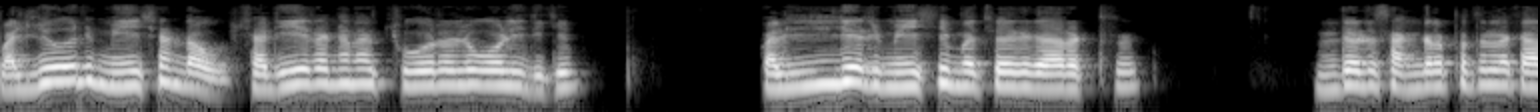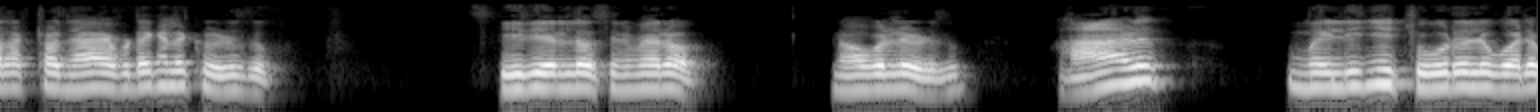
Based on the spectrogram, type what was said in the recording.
വലിയൊരു മീശ ഉണ്ടാവും. ശരീരം ഇങ്ങനെ ചൂരൽ പോലെ ഇരിക്കും. വലിയൊരു മീശയും വെച്ച ഒരു ക്യാരക്ടർ എന്റെ ഒരു സങ്കല്പത്തിലുള്ള ക്യാരക്ടർ ഞാൻ എവിടെയെങ്കിലൊക്കെ എഴുതും. സീരിയലിലോ സിനിമയിലോ നോവലിലോ എഴുതും. ആൾ മെലിഞ്ഞ് ചൂരൽ പോലെ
